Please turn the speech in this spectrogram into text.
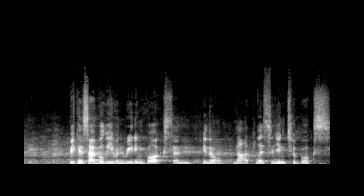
because I believe in reading books and, you know, not listening to books.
